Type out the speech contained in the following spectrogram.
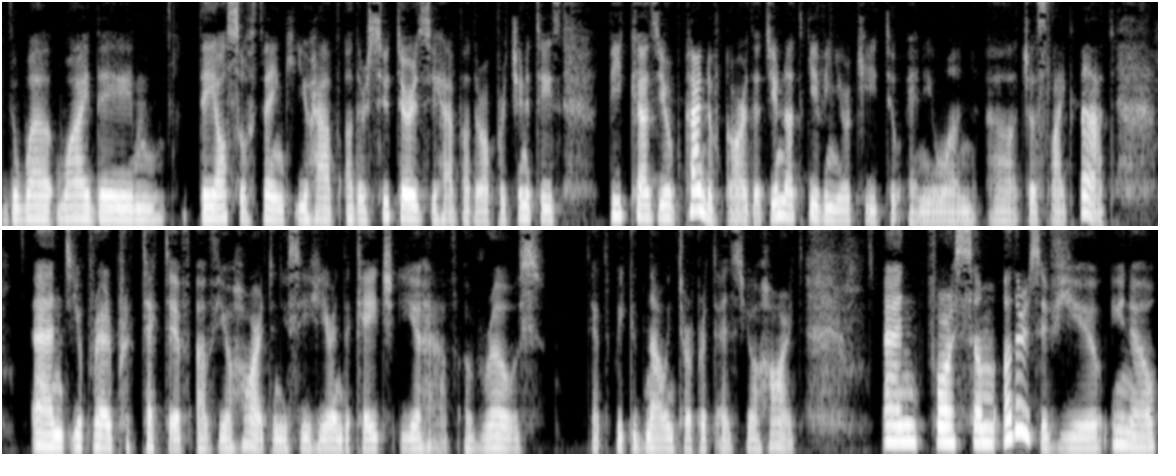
the why they they also think you have other suitors, you have other opportunities because you're kind of guarded. You're not giving your key to anyone uh, just like that. And you're very protective of your heart. And you see here in the cage, you have a rose that we could now interpret as your heart. And for some others of you, you know,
